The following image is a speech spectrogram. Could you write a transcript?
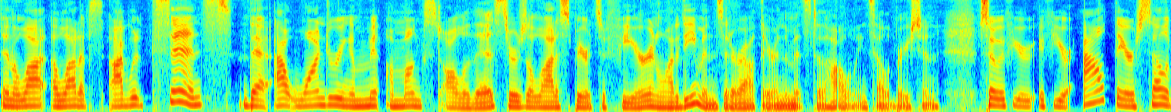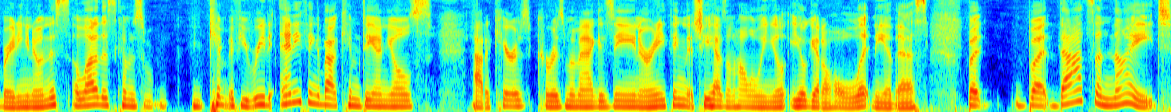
and a lot a lot of I would sense that out wandering am- amongst all of this there's a lot of spirits of fear and a lot of demons that are out there in the midst of the Halloween celebration. So if you're if you're out there celebrating, you know, and this a lot of this comes Kim if you read anything about Kim Daniels out of Charis- Charisma magazine or anything that she has on Halloween, you'll you'll get a whole litany of this. But but that's a night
